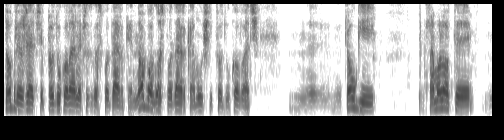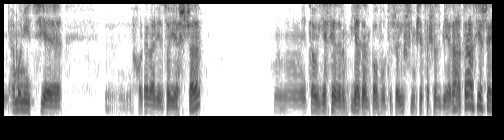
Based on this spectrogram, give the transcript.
dobre rzeczy produkowane przez gospodarkę, no bo gospodarka musi produkować e, czołgi, samoloty, amunicję, cholera wie co jeszcze. I to jest jeden, jeden powód, że już im się coś odbiera, a teraz jeszcze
